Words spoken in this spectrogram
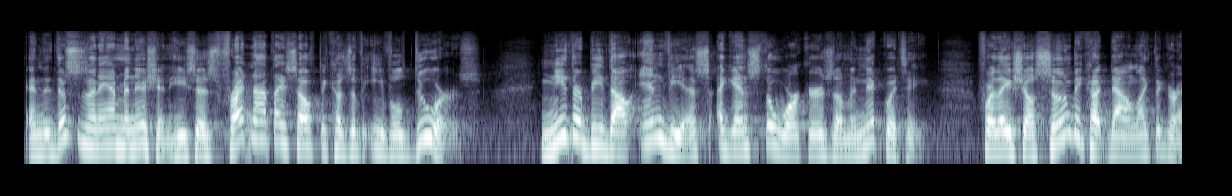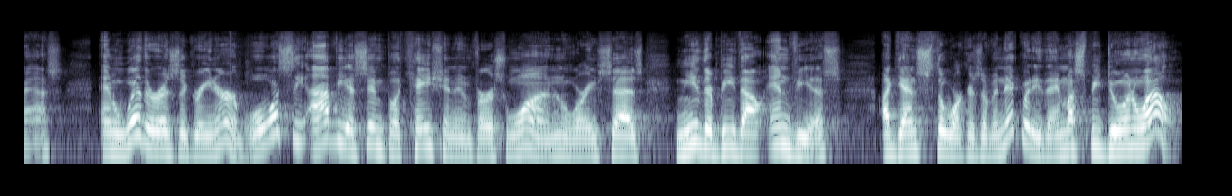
And this is an admonition. He says, Fret not thyself because of evildoers, neither be thou envious against the workers of iniquity, for they shall soon be cut down like the grass and wither as the green herb. Well, what's the obvious implication in verse 1 where he says, Neither be thou envious against the workers of iniquity? They must be doing well.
